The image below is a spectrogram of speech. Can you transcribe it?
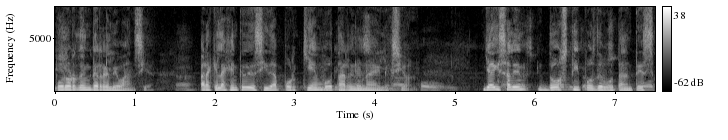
por orden de relevancia, para que la gente decida por quién votar en una elección. Y ahí salen dos tipos de votantes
